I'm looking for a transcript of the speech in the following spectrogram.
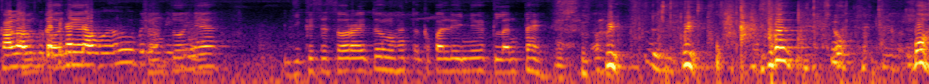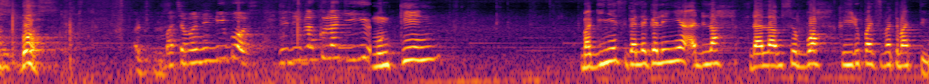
Kalau aku Contohnya- kata-kata apa, oh, benda- Contohnya jika seseorang itu menghantuk kepalanya ke lantai. Bos, bos. Macam mana ni bos? Dia, dia berlaku lagi ke? Mungkin baginya segala-galanya adalah dalam sebuah kehidupan semata-mata.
